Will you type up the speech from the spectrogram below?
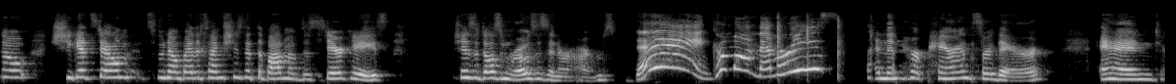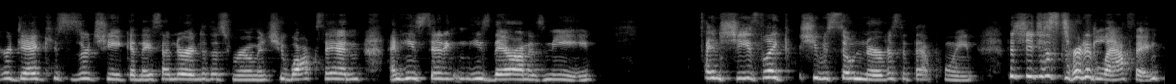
so she gets down. So now, by the time she's at the bottom of the staircase, she has a dozen roses in her arms. Dang! Come on, memories. And then her parents are there, and her dad kisses her cheek, and they send her into this room. And she walks in, and he's sitting. He's there on his knee. And she's like, she was so nervous at that point that she just started laughing.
